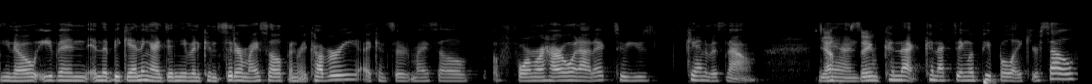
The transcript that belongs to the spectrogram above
You know, even in the beginning I didn't even consider myself in recovery. I considered myself a former heroin addict who used cannabis now Yeah, and same. connect connecting with people like yourself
